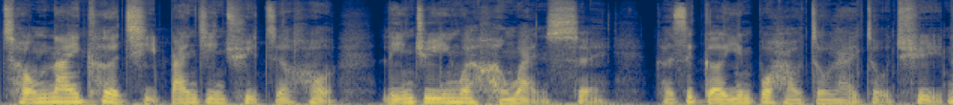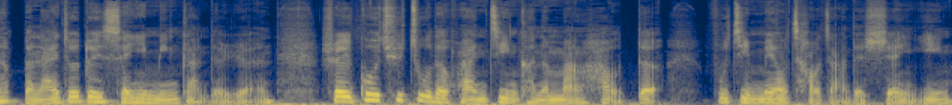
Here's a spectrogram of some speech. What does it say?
从那一刻起搬进去之后，邻居因为很晚睡。可是隔音不好，走来走去，那本来就对声音敏感的人，所以过去住的环境可能蛮好的，附近没有嘈杂的声音。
